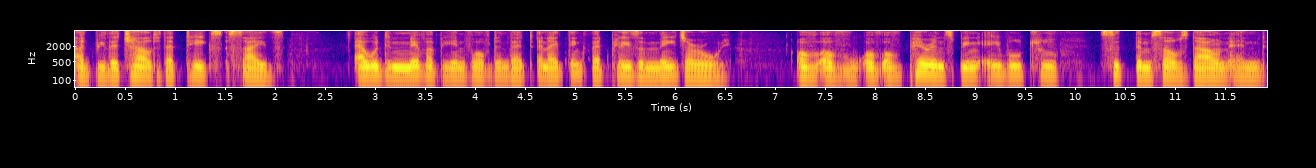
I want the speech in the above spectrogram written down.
i'd be the child that takes sides. I would never be involved in that and i think that plays a major role of, of, of, of parents being able to sit themselves down and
